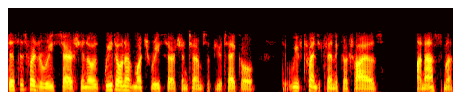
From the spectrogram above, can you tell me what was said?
this is where the research, you know, we don't have much research in terms of Buteyko. We've 20 clinical trials on asthma.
